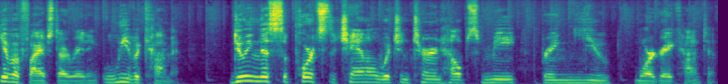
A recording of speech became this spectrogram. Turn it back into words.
give a five star rating leave a comment. Doing this supports the channel which in turn helps me bring you more great content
